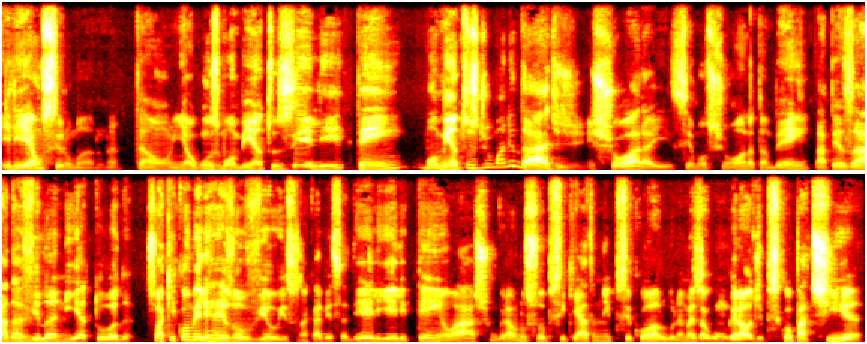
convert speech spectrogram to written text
ele é um ser humano, né? Então, em alguns momentos, ele tem momentos de humanidade e chora e se emociona também, apesar da vilania toda. Só que como ele resolveu isso na cabeça dele, e ele tem, eu acho, um grau, não sou psiquiatra nem psicólogo, né, mas algum grau de psicopatia,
